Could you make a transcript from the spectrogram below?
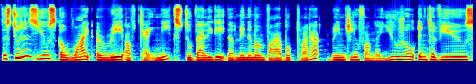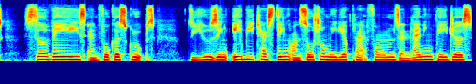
The students use a wide array of techniques to validate the minimum viable product, ranging from the usual interviews, surveys, and focus groups to using A B testing on social media platforms and landing pages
